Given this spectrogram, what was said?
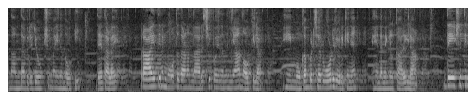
നന്ദ അവരെ രൂക്ഷമായി നിന്ന് നോക്കി. ദേ തളെ പ്രായത്തിന് മൂത്തതാണ് നരച്ചു പോയതെന്ന് ഞാൻ നോക്കില്ല. ഈ മുഖം പിടിച്ച റോഡിൽ ചുരുക്കി ഞാൻ. എന്നെ നിങ്ങൾക്കറിയില്ല. ദേഷ്യത്തിൽ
